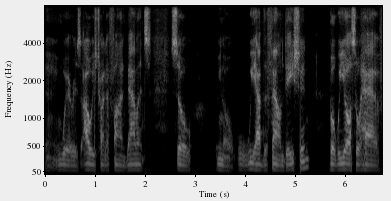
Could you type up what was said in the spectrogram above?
and whereas I always try to find balance. So, you know, we have the foundation, but we also have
